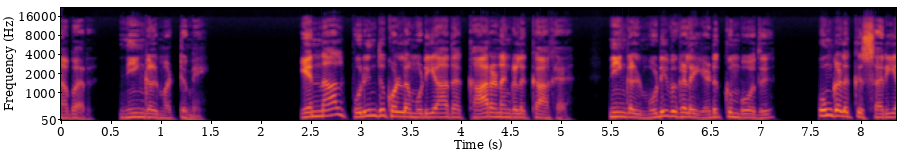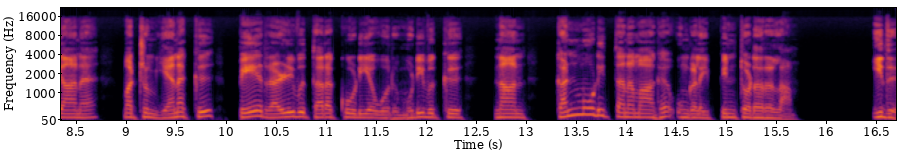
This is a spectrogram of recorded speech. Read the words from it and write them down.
நபர் நீங்கள் மட்டுமே. என்னால் புரிந்து கொள்ள முடியாத காரணங்களுக்காக நீங்கள் முடிவுகளை எடுக்கும்போது உங்களுக்கு சரியான மற்றும் எனக்கு பேரழிவு தரக்கூடிய ஒரு முடிவுக்கு நான் கண்மூடித்தனமாக உங்களை பின்தொடரலாம். இது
